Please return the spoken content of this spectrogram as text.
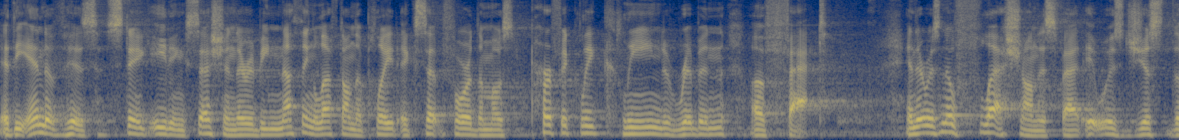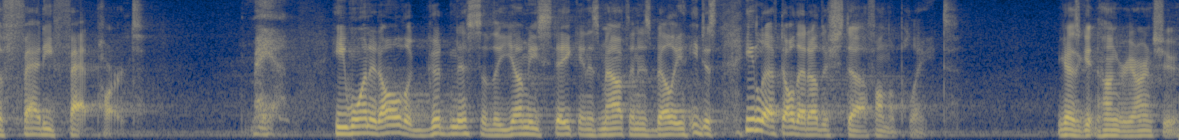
at the end of his steak eating session, there would be nothing left on the plate except for the most perfectly cleaned ribbon of fat. And there was no flesh on this fat, it was just the fatty fat part. Man, he wanted all the goodness of the yummy steak in his mouth and his belly, he just he left all that other stuff on the plate. You guys are getting hungry, aren't you?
